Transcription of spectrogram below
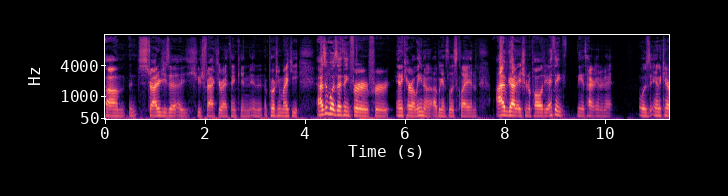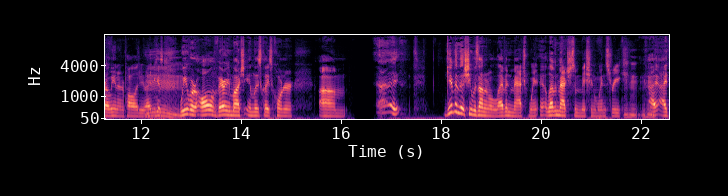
Um, and strategy is a, a, huge factor, I think, in, in, approaching Mikey, as it was, I think, for for Anna Carolina up against Liz Clay. And I've got to issue an apology. I think the entire internet was Anna Carolina an apology, right? Mm. Because we were all very much in Liz Clay's corner. Um, I, given that she was on an 11 match win, 11 match submission win streak, mm-hmm, mm-hmm. I, I,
